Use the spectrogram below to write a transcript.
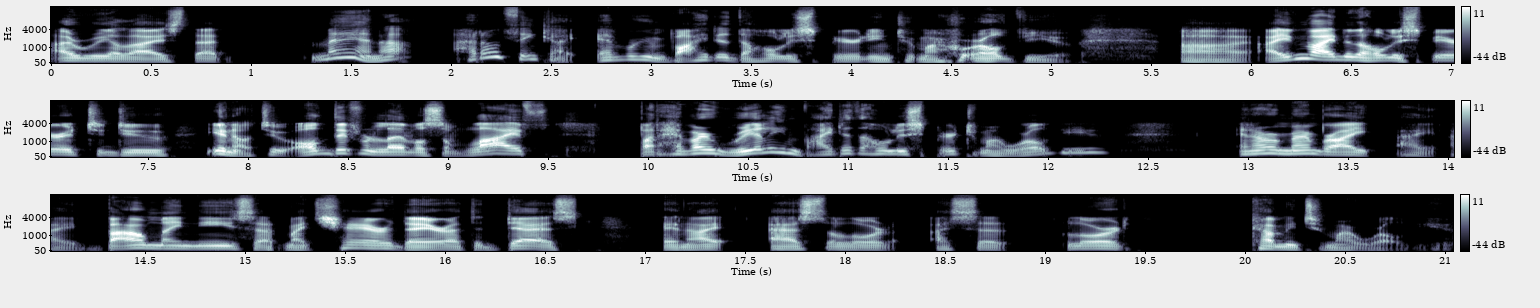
I realized that, man, I, I don't think I ever invited the Holy Spirit into my worldview. Uh, I invited the Holy Spirit to do, you know, to all different levels of life, but have I really invited the Holy Spirit to my worldview? And I remember I, I, I bowed my knees at my chair there at the desk and I asked the Lord, I said, Lord, come into my worldview,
